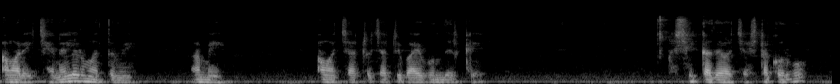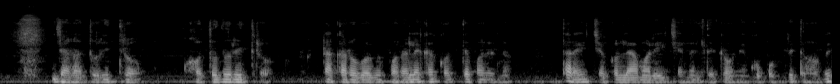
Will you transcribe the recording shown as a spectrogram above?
আমার এই চ্যানেলের মাধ্যমে আমি আমার ছাত্রছাত্রী ভাই বোনদেরকে শিক্ষা দেওয়ার চেষ্টা করব। যারা দরিদ্র, হতদরিদ্র, টাকার অভাবে পড়ালেখা করতে পারে না, তারা ইচ্ছা করলে আমার এই চ্যানেল থেকে অনেক উপকৃত হবে।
